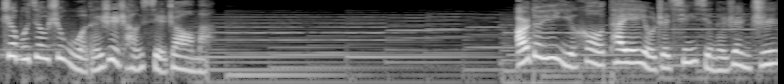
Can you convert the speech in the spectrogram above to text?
这不就是我的日常写照吗？”而对于以后，他也有着清醒的认知。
